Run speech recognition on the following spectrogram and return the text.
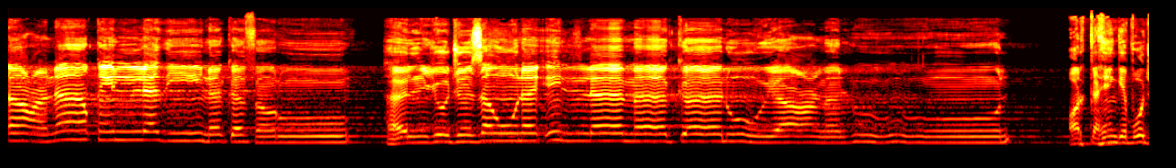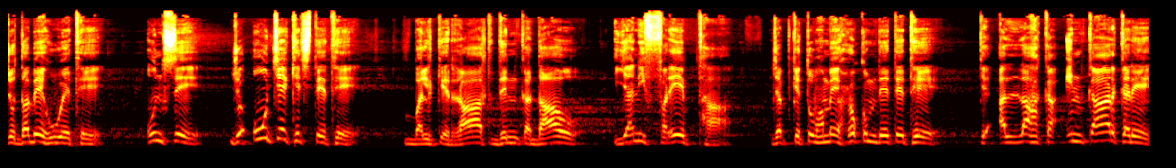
أعناق الذين كفروا هل يجزون إلا ما كانوا يعملون اور کہیں گے وہ جو دبے ہوئے تھے، ان سے جو اونچے کھچتے تھے، بلکہ رات دن کا داؤ یعنی فریب تھا۔ جبکہ تم ہمیں حکم دیتے تھے کہ اللہ کا انکار کرے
